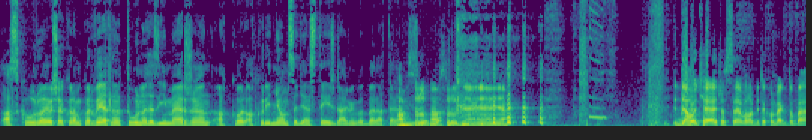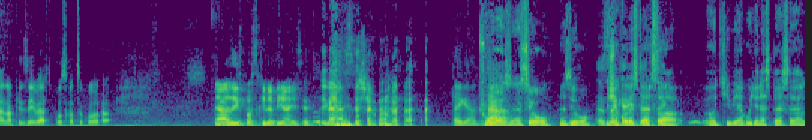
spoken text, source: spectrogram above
Az kurva jó, és akkor amikor véletlenül túl nagy az immersion, akkor, akkor így nyomsz egy ilyen stage divingot bele a televízióba. Abszolút, abszolút, ja, ja, ja. De hogyha elcseszel valamit, akkor megdobálnak izével koszkacukorra. Ja, az Xbox kilövi a izét, lemezt, és akkor... Igen. Fú, ez, ez jó, ez jó. Ez és akkor ez persze a, hogy hívják ugyanezt persze a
